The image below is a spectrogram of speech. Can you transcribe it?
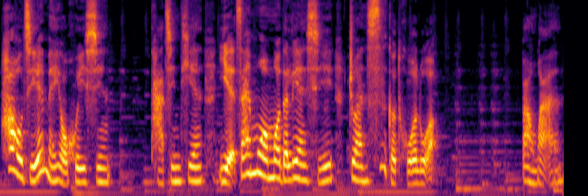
浩杰没有灰心，他今天也在默默的练习转四个陀螺。傍晚，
